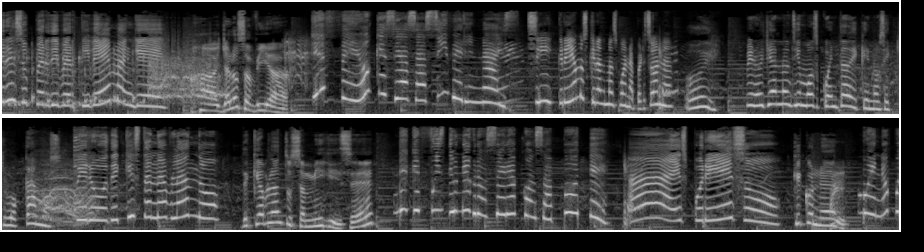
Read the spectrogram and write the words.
eres súper divertida, Mangue! Ah, ya lo sabía. ¡Qué feo que seas así, Very Nice! Sí, creíamos que eras más buena persona. Uy, pero ya nos dimos cuenta de que nos equivocamos. ¿Pero de qué están hablando? ¿De qué hablan tus amiguis, eh? De que fuiste una grosera con Zapote. Ah, es por eso. ¿Qué con él? Bueno, pues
